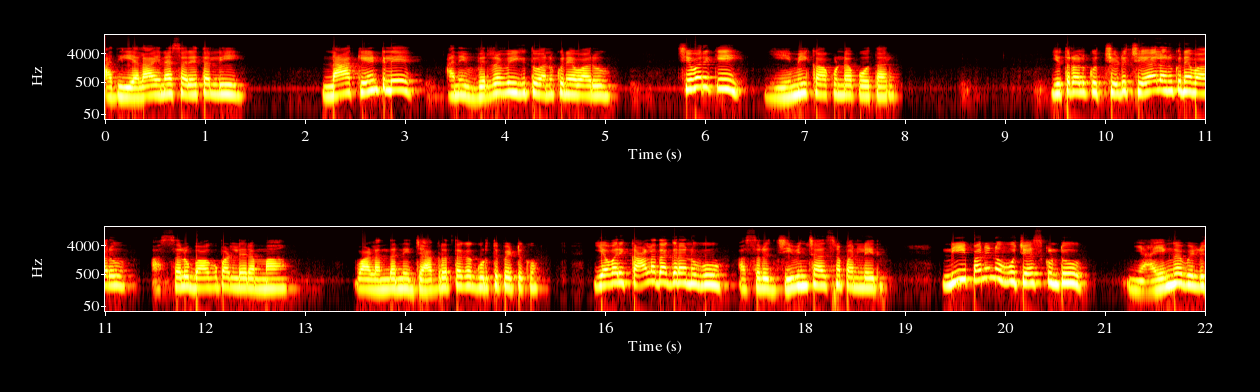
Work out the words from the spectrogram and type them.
అది ఎలా అయినా సరే తల్లి. నాకేంటిలే అని విర్రవీగుతూ అనుకునేవారు. చివరికి ఏమీ కాకుండా పోతారు. ఇతరులకు చెడు చేయాలనుకునేవారు అస్సలు బాగుపడలేరమ్మా. వాళ్ళందరినీ జాగ్రత్తగా గుర్తుపెట్టుకో. ఎవరి కాళ్ళ దగ్గర నువ్వు అస్సలు జీవించాల్సిన పని లేదు. నీ పని నువ్వు చేసుకుంటూ న్యాయంగా వెళ్ళు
